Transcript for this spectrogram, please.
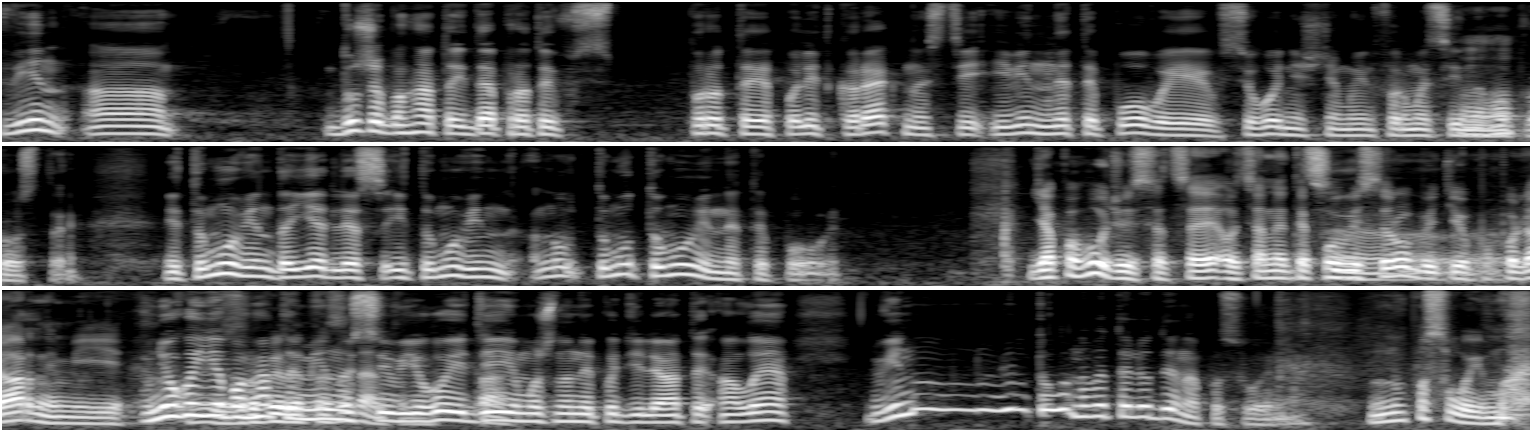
він е, дуже багато йде проти, проти політкоректності, і він не типовий в сьогоднішньому інформаційному Мгм. просторі. І тому він дає для і тому він ну тому, тому він не типовий. Я погоджуюся, це оця нетиповість Це- робить його популярним і В нього є багато мінусів, президентом. його ідеї Так. можна не поділяти, але він талановита людина по-своєму. Ну, по-своєму.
